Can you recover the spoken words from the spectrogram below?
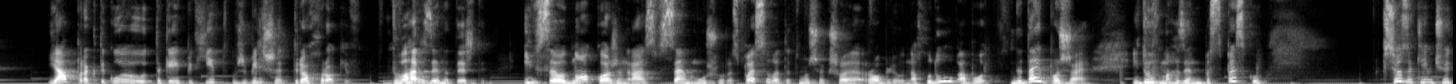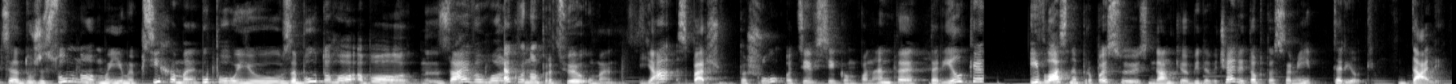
Я практикую такий підхід вже більше трьох років, два рази на тиждень. І все одно кожен раз все мушу розписувати, тому що якщо я роблю на ходу, або, не дай Боже, іду в магазин без списку, все закінчується дуже сумно моїми психами, купою забутого або зайвого. Як воно працює у мене? Я спершу пишу оці всі компоненти тарілки і, власне, прописую сніданки, обіди, вечері, тобто самі тарілки. Далі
